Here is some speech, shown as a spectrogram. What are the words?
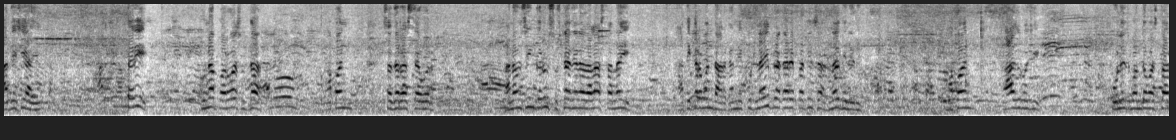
आदेशही आहे तरी पुन्हा परवासुद्धा आपण सदर रस्त्यावर अनाऊन्सिंग करून सूचना देण्यात आला असतानाही अतिक्रमणधारकांनी कुठल्याही प्रकारे प्रतिसाद न दिलेने आपण आज रोजी पोलीस बंदोबस्तात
